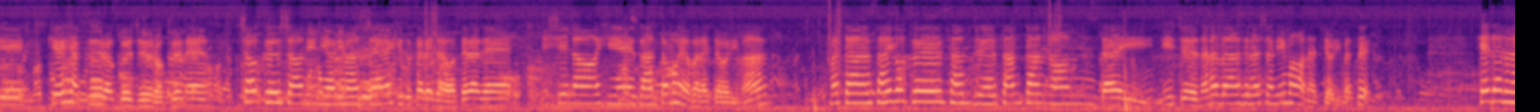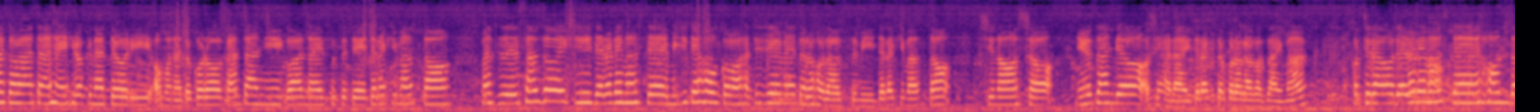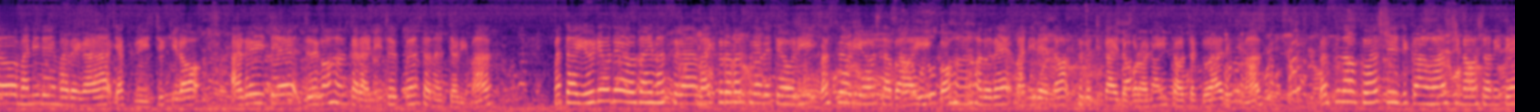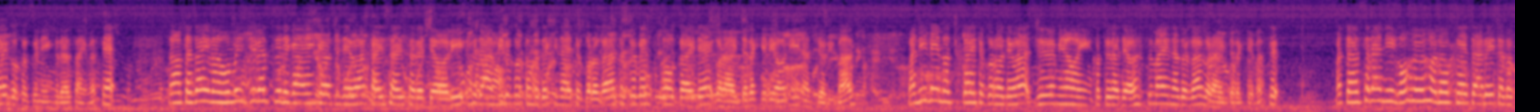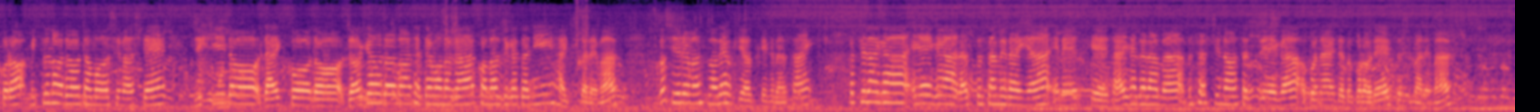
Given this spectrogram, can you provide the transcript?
966年聖空上人によりまして築かれたお寺で西の比叡山とも呼ばれております。また西国33観音第27番札所にもなっております。境内の中は大変広くなっており主なところを簡単にご案内させていただきますとまず三条駅出られまして右手方向80メートルほどお進みいただきますと市の所入山料お支払いいただくところがございます。こちらを出られまして本堂マニデまでが約1キロ歩いて15分から20分となっております。また有料ではございますがマイクロバスが出ておりバスを利用した場合5分ほどでマニレのすぐ近いところに到着はできます。バスの詳しい時間は市の書にてご確認くださいませ。なおただいまもみじ祭りが園行寺では開催されており普段見ることもできないところが特別公開でご覧いただけるようになっております。マニレの近いところでは住民院こちらではお住まいなどがご覧いただけます。またさらに5分ほど遅れて歩いたところ三つの堂と申しまして慈悲堂大講堂上行堂の建物がこの字型に配置されます。少し揺れますのでお気をつけください。こちらが映画「ラストサムライ」や NHK 大河ドラマ「武蔵」の撮影が行われたところで親しまれます。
